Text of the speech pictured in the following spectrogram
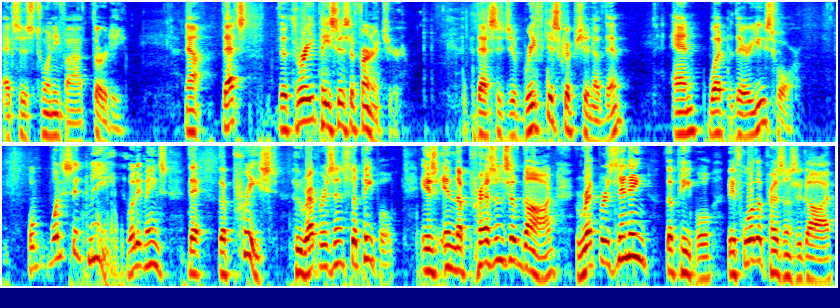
Exodus 25 30. Now, that's the three pieces of furniture. That's a brief description of them and what they're used for. Well, what does it mean? Well, it means that the priest who represents the people is in the presence of God, representing the people before the presence of God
